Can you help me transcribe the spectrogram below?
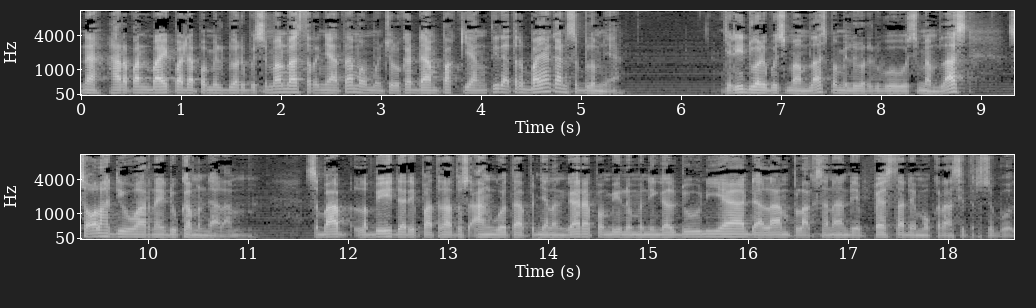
Nah, harapan baik pada pemilu 2019 ternyata memunculkan dampak yang tidak terbayangkan sebelumnya. Jadi 2019, pemilu 2019 seolah diwarnai duka mendalam. Sebab lebih dari 400 anggota penyelenggara pemilu meninggal dunia dalam pelaksanaan di pesta demokrasi tersebut.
